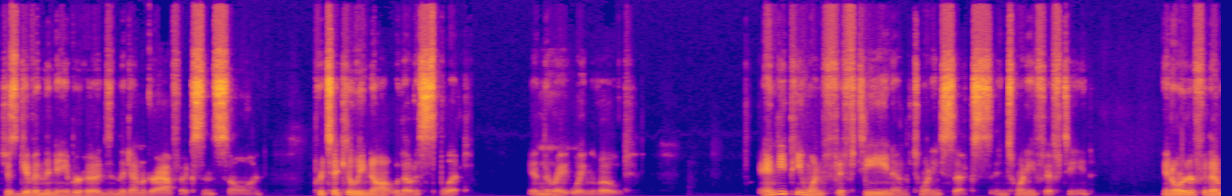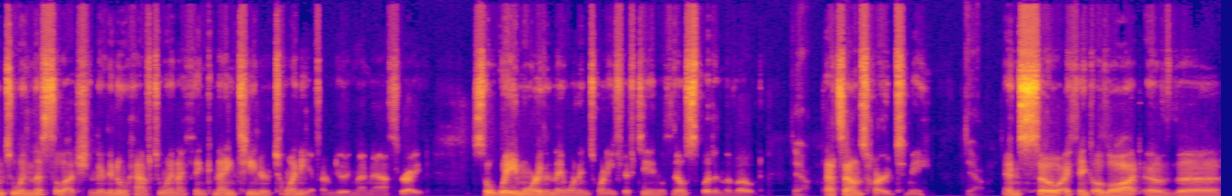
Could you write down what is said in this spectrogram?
just given the neighborhoods and the demographics and so on, particularly not without a split in the mm. right wing vote. NDP won 15 out of 26 in 2015. In order for them to win this election, they're going to have to win, I think, 19 or 20, if I'm doing my math right. So, way more than they won in 2015 with no split in the vote. Yeah. That sounds hard to me. Yeah. And so I think a lot of the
